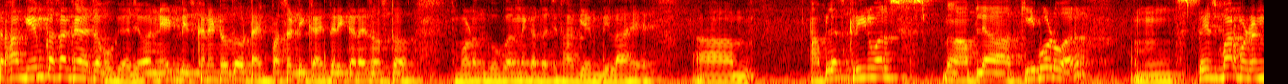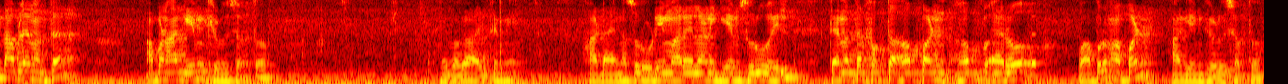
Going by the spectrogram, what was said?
तर हा गेम कसा खेळायचा बघूया. जेव्हा नेट डिस्कनेक्ट होतो टाईमपाससाठी काहीतरी करायचं असतं म्हणून गुगलने कदाचित हा गेम दिला आहे. आपल्या स्क्रीनवर आपल्या कीबोर्डवर स्पेस बार बटन दाबल्यानंतर आपण हा गेम खेळू शकतो. हे बघा इथे मी हा डायनासोर उडी मारेल आणि गेम सुरू होईल. त्यानंतर फक्त अप आणि अप ॲरो वापरून आपण हा गेम खेळू शकतो.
